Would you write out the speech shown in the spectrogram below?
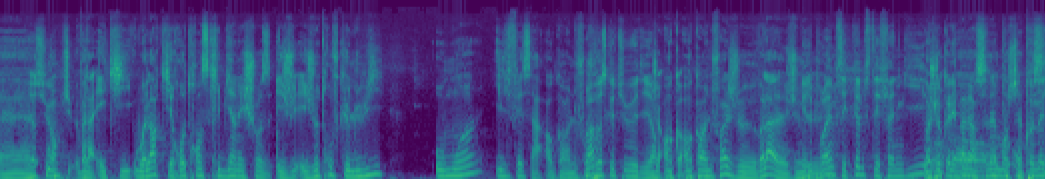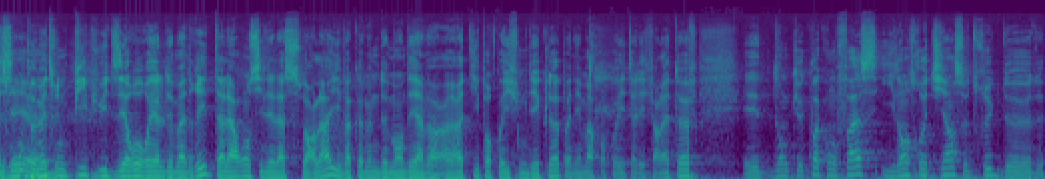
Euh, Bien sûr. donc, voilà, et qui, ou alors qui retranscrit bien les choses. Et je, et je trouve que lui, au moins, il fait ça. Encore une Je fois, vois ce que tu veux dire. je- encore, encore une fois, je voilà, je. Mais le problème, c'est comme Stéphane Guy. Moi, je le on- connais pas on- personnellement, On, je on peut, mettre, on peut euh. mettre une pipe 8-0 au Real de Madrid. Talaron, s'il est là ce soir-là, il va quand même demander à Verratti pourquoi il fume des clopes, à Neymar pourquoi il est allé faire la teuf. Et donc, quoi qu'on fasse, il entretient ce truc de. de-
